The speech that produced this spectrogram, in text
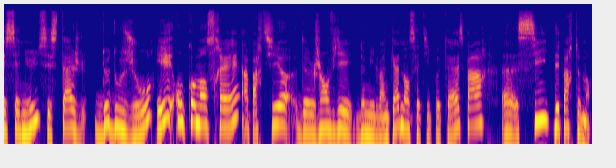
SNU, ces stages de 12 jours. Et on commencerait à partir de janvier 2024, dans cette hypothèse, par euh, six départements.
